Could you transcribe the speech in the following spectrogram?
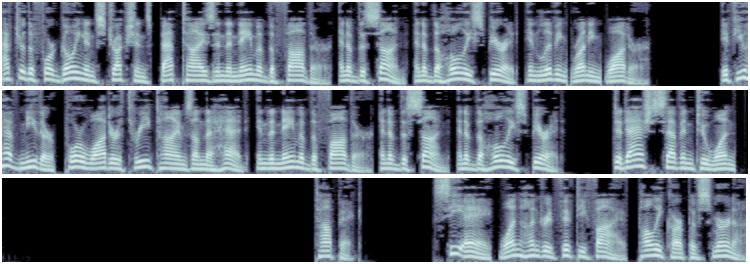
After the foregoing instructions, baptize in the name of the Father, and of the Son, and of the Holy Spirit, in living running water. If you have neither, pour water three times on the head, in the name of the Father, and of the Son, and of the Holy Spirit. Didache 7–1 Ca. 155, Polycarp of Smyrna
